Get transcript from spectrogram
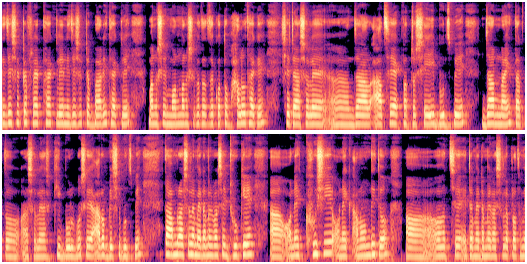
নিজস্ব একটা ফ্ল্যাট থাকলে, নিজস্ব একটা বাড়ি থাকলে মানুষের মন মানসিকতা যে কত ভালো থাকে, সেটা আসলে যার আছে একমাত্র সেই বুঝবে, যার নাই তার তো আসলে কি বলব, সে আরও বেশি বুঝবে। তো আমরা আসলে ম্যাডামের বাসায় ঢুকে অনেক খুশি, অনেক আনন্দিত। হচ্ছে, এটা ম্যাডামের আসলে প্রথমে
